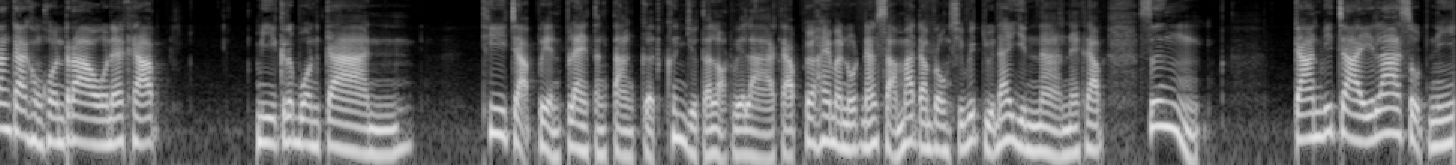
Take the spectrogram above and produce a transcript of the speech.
ร่างกายของคนเรานะครับ มีกระบวนการที่จะเปลี่ยนแปลงต่างๆ เกิดขึ้นอยู่ตลอดเวลาครับ เพื่อให้มนุษย์นั้นสามารถดำรงชีวิตอยู่ได้ยินนานนะครับ ซึ่ง การวิจัยล่าสุดนี้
